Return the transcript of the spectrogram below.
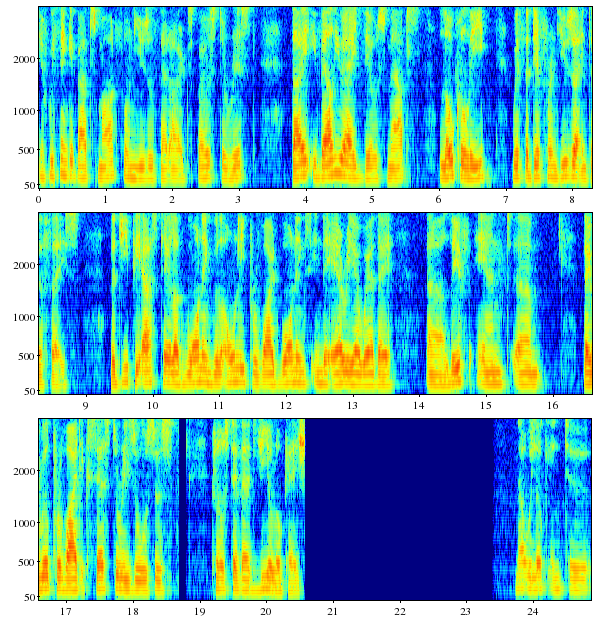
If we think about smartphone users that are exposed to risk, they evaluate those maps locally with a different user interface. The GPS tailored warning will only provide warnings in the area where they uh, live and um, they will provide access to resources close to their geolocation. Now we look into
